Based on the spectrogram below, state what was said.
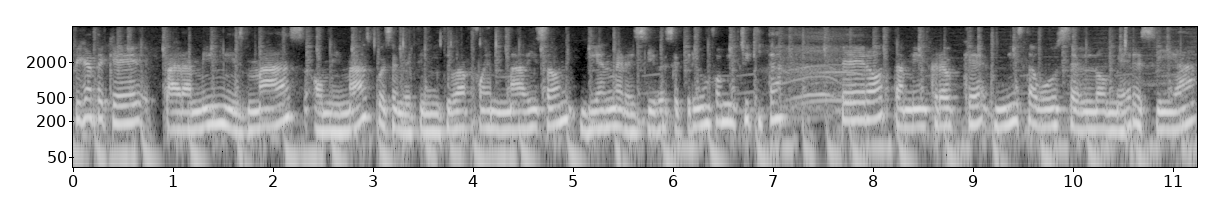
Fíjate que para mí mis más o mi más, pues en definitiva fue Madison, bien merecido ese triunfo, mi chiquita, pero también creo que Miss Tabú se lo merecía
